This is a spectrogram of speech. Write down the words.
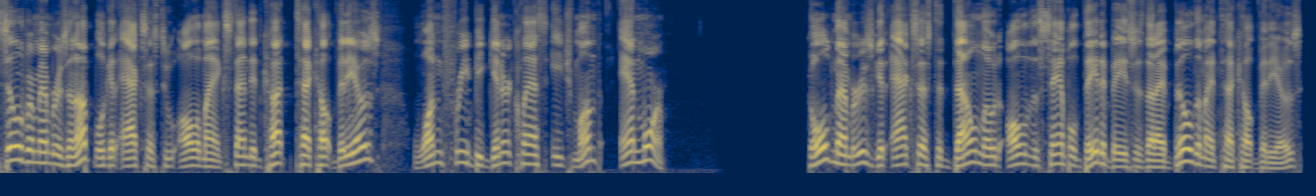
Silver members and up will get access to all of my extended cut tech help videos, one free beginner class each month, and more. Gold members get access to download all of the sample databases that I build in my tech help videos,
